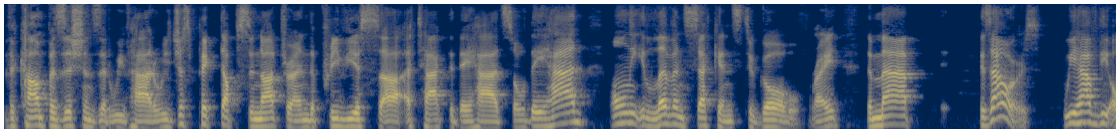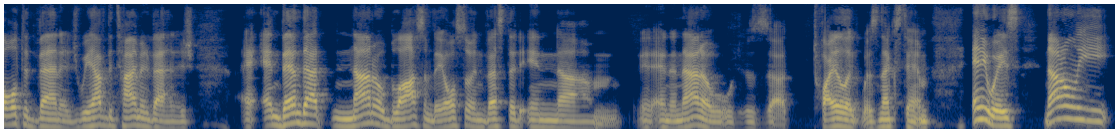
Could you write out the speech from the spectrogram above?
the compositions that we've had. We just picked up Sinatraa in the previous uh, attack that they had, so they had only 11 seconds to go. Right, the map is ours. We have the alt advantage. We have the time advantage. And then that nano blossom, they also invested in um in, a nano, which uh, Twilight was next to him. Anyways, not only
